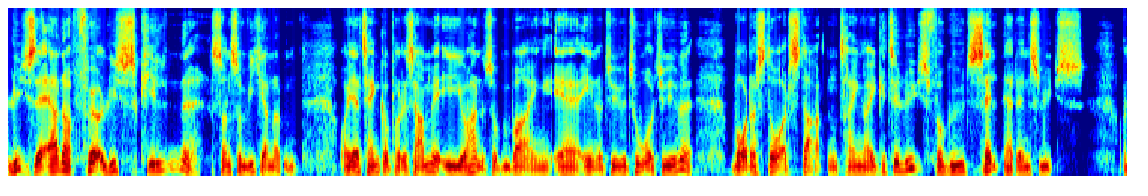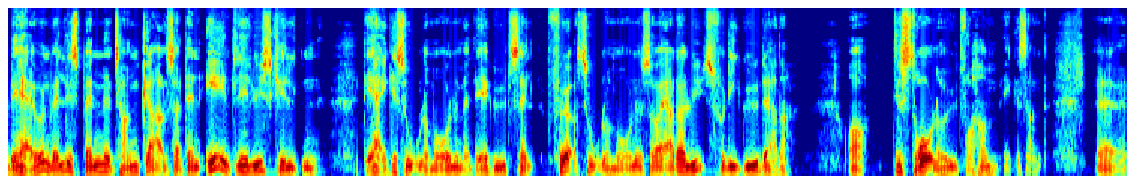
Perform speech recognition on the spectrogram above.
Lyset er der før lyskildene, sånn som vi kjenner den. Og jeg tenker på det samme i Johannes' åpenbaring 21-22, hvor det står at starten trenger ikke til lys, for Gud selv er dens lys. Og det er jo en veldig spennende tanke, altså at den egentlige lyskilden, det er ikke sol og måne, men det er Gud selv. Før sol og måne, så er der lys, fordi Gud er der. Og det stråler ut fra ham, ikke sant. Eh,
